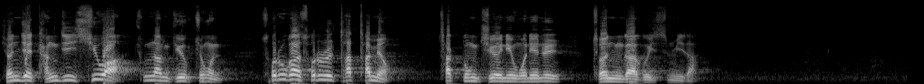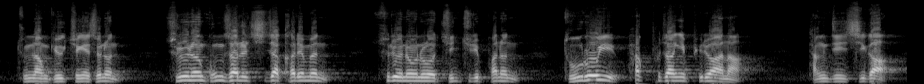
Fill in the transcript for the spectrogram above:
현재 당진 시와 충남교육청은 서로가 서로를 탓하며 착공 지원의 원인을 전가하고 있습니다. 충남교육청에서는 수련원 공사를 시작하려면 수련원으로 진출입하는 도로의 확포장이 필요하나 당진 시가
